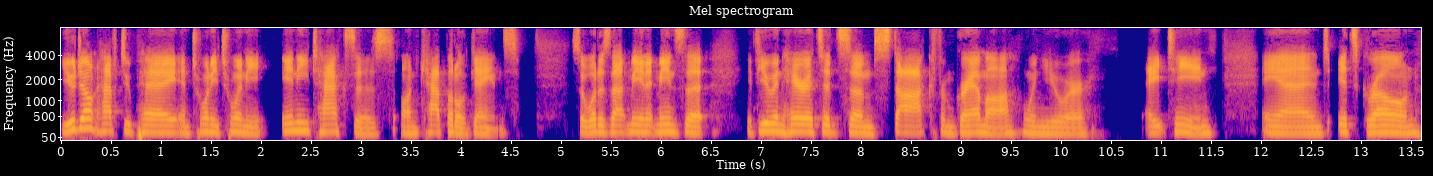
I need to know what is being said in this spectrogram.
you don't have to pay in 2020 any taxes on capital gains. So, what does that mean? It means that if you inherited some stock from grandma when you were 18 and it's grown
